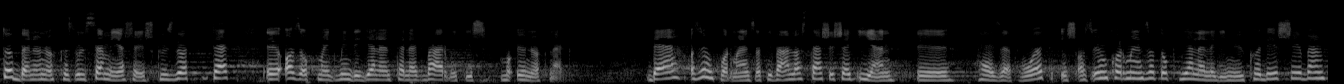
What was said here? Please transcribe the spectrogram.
többen önök közül személyesen is küzdöttek, azok még mindig jelentenek bármit is önöknek. De az önkormányzati választás is egy ilyen ö, helyzet volt, és az önkormányzatok jelenlegi működésében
